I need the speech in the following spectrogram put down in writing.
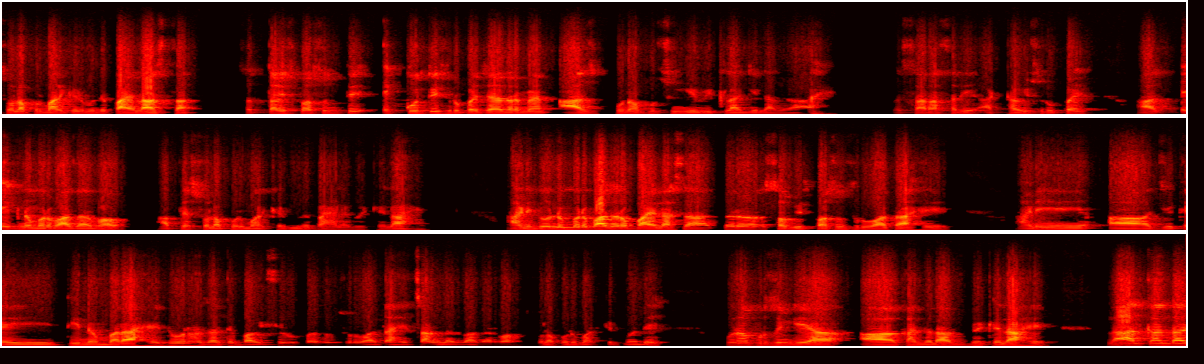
सोलापूर मार्केटमध्ये पाहिला असता सत्तावीसपासून ते एकोणतीस रुपयाच्या दरम्यान आज पुन्हा फुरसुंगी विकला गेलेला आहे. सरासरी अठ्ठावीस रुपये आज एक नंबर बाजारभाव आपल्या सोलापूर मार्केटमध्ये पाहायला भेटलेला आहे. आणि दोन नंबर बाजारावर पाहिला असा तर सव्वीसपासून सुरुवात आहे. आणि जे काही तीन नंबर आहे दोन हजार ते बावीसशे रुपयापासून सुरुवात आहे चांगलाच बाजारभाव सोलापूर मार्केटमध्ये. पुन्हा प्रसंगी या कांद्याला भेटलेला आहे. लाल कांदा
